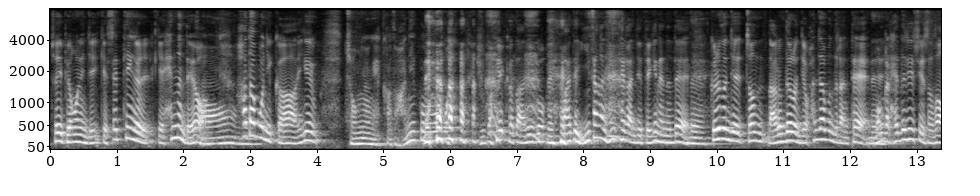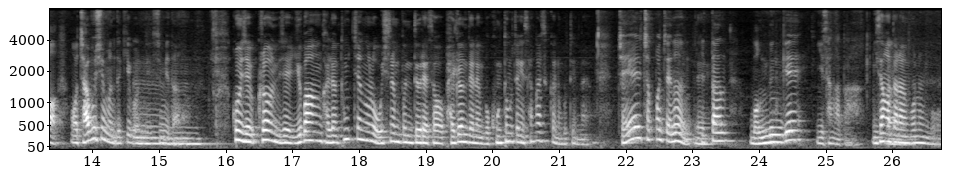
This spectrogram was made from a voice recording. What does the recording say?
저희 병원에 이제 이렇게 세팅을 이렇게 했는데요. 어, 하다 보니까 이게 정형외과도 아니고 네. 유방외과도 아니고 뭐 하여튼 이상한 형태가 이제 되긴 했는데 네. 그래도 이제 전 나름대로 이제 환자분들한테 네. 뭔가를 해드릴 수 있어서 어, 자부심은 느끼고 음, 있습니다. 음. 그럼 이제 그런 이제 유방 관련 통증으로 오시는 분들에서 발견되는 뭐 공통적인 생활 습관 이런 것도 있나요? 제일 첫 번째는 네. 일단 먹는 게 이상하다. 이상하다라는 거는 뭐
